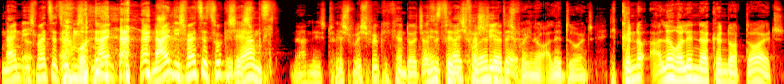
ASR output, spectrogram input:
nein, ich mein's jetzt wirklich, nein, nein, ich mein's jetzt wirklich Ja, ernst. Spricht, ach, nee, Er spricht wirklich kein Deutsch. Also Also vielleicht versteht die er. sprechen doch alle Deutsch. Die können doch, alle Holländer können doch Deutsch.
